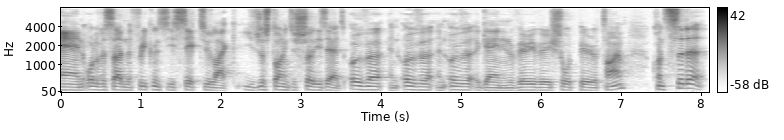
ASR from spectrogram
and all of a sudden the frequency is set to like you're just starting to show these ads over and over and over again in a very very short period of time. Consider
